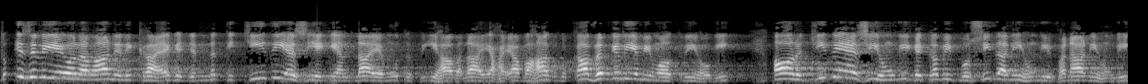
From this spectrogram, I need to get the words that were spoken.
تو اس لیے علماء نے لکھا ہے کہ جنت کی چیز ہی ایسی ہے کہ اللہ یموت فیہا ولا یا وہاں تو کافر کے لیے بھی موت نہیں ہوگی۔ اور چیزیں ایسی ہوں گی کہ کبھی بوسیدہ نہیں ہوں گی، فنا نہیں ہوں گی۔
